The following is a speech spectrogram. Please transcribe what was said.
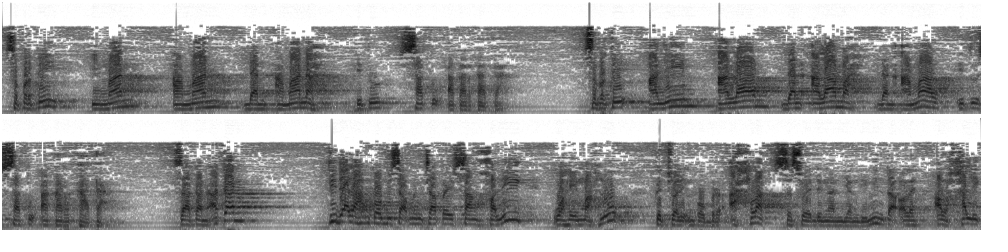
Seperti iman, aman dan amanah itu satu akar kata. Seperti alim, alam, dan alamah dan amal itu satu akar kata. Seakan-akan tidaklah engkau bisa mencapai sang khalik, wahai makhluk, kecuali engkau berakhlak sesuai dengan yang diminta oleh al-khalik.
